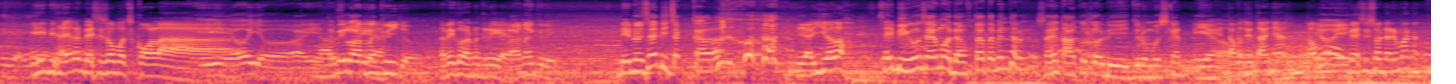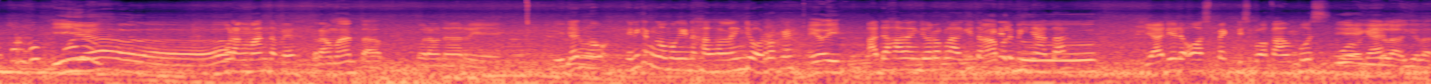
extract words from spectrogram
Ya, Ini biasanya kan beasiswa buat sekolah. Iya, iya, iya. Harus Tapi luar negeri, Jo. Tapi luar negeri ya. Luar negeri. Di Indonesia dicekal. Iya iyalah. saya bingung saya mau daftar tapi ntar saya takut kalau dijerumuskan. Iya. Takut ditanya, kamu Yoi. beasiswa dari mana? Oh. Iya. Kurang mantap ya. kurang mantap. Kurang menarik. Jadi Dan emang- ini kan ngomongin hal-hal yang jorok ya. Yoi. Ada hal yang jorok lagi tapi ini lebih tuh? nyata. Jadi ada ospek di sebuah kampus, Wah, ya kan? gila, gila.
